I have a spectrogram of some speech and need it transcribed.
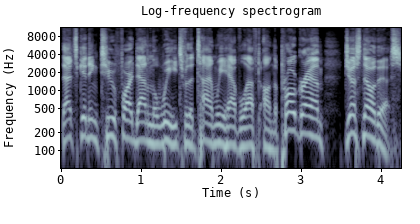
That's getting too far down in the weeds for the time we have left on the program. Just know this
